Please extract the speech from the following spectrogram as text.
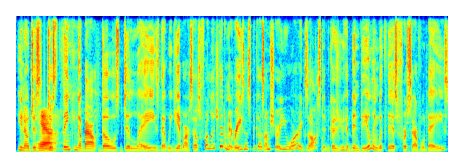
You know just yeah. just thinking about those delays that we give ourselves for legitimate reasons because i'm sure you were exhausted because you have been dealing with this for several days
